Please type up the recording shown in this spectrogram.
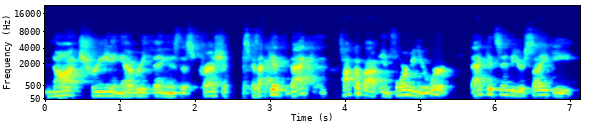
not treating everything as this precious because that get that talk about informing your work. That gets into your psyche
